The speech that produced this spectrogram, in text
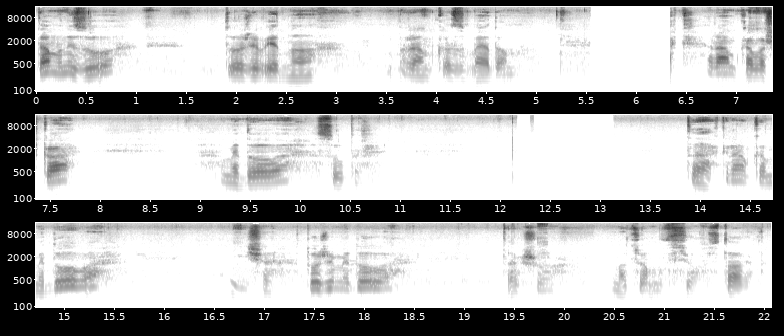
там внизу теж видно рамка з медом. Рамка важка, медова, супер. Так, рамка медова, інша теж медова. Так що на цьому все, ставимо.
